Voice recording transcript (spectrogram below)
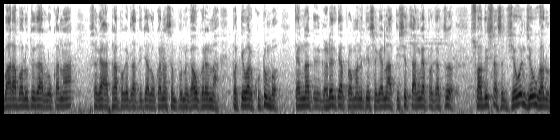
बारा बालुतेदार लोकांना सगळ्या अठरा पगड जातीच्या लोकांना संपूर्ण गावकऱ्यांना पत्तेवार कुटुंब त्यांना ते घडेल त्याप्रमाणे ते सगळ्यांना अतिशय चांगल्या प्रकारचं स्वादिष्ट असं जेवण जेवू घालून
